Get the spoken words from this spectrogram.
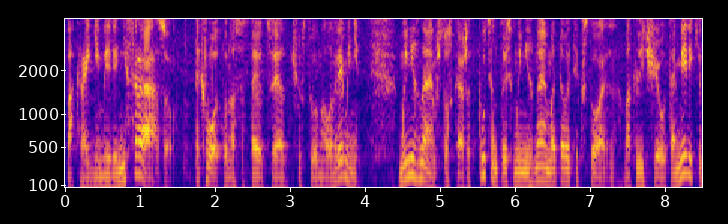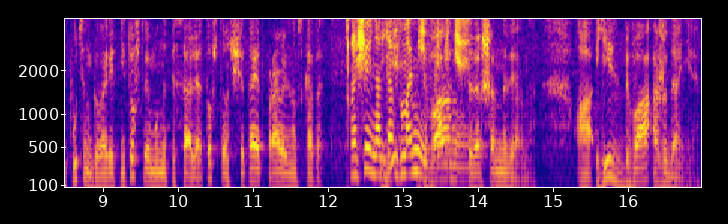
по крайней мере, не сразу. Так вот, у нас остается, я чувствую, мало времени. Мы не знаем, что скажет Путин, то есть мы не знаем этого текстуально. В отличие от Америки, Путин говорит не то, что ему написали, а то, что он считает правильным сказать. А еще иногда Есть в моменте два, меняет. Совершенно верно. А есть два ожидания.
